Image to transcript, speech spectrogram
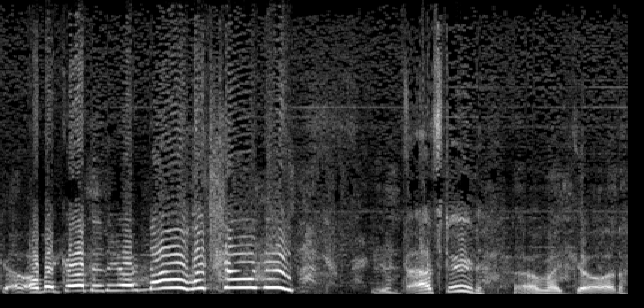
go. Oh my god, there they are. No, let go of me! You bastard. Oh my god.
